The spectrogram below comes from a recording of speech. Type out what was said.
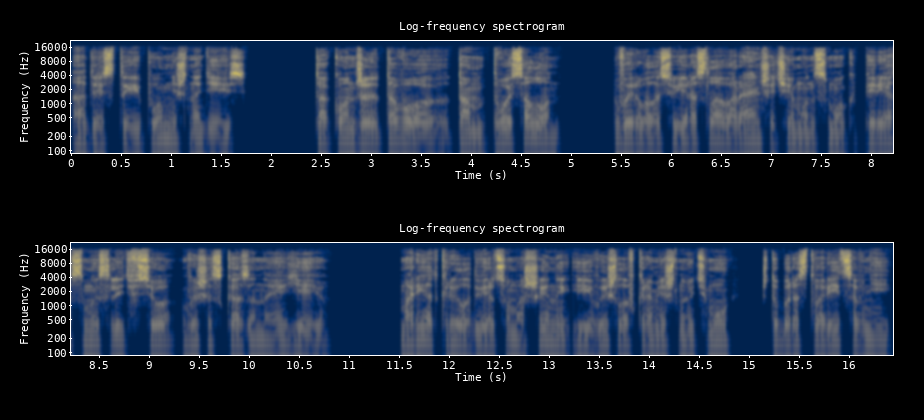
Адрес ты помнишь, надеюсь? «Так он же того, там твой салон», вырвалось у Ярослава раньше, чем он смог переосмыслить все вышесказанное ею. Мария открыла дверцу машины и вышла в кромешную тьму, чтобы раствориться в ней,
